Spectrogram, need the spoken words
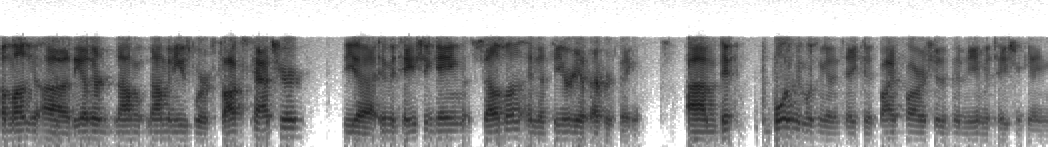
Among uh the other nom- nominees were Foxcatcher, The uh, Imitation Game, Selma, and The Theory of Everything. Um, if Boyhood wasn't going to take it, by far it should have been The Imitation Game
